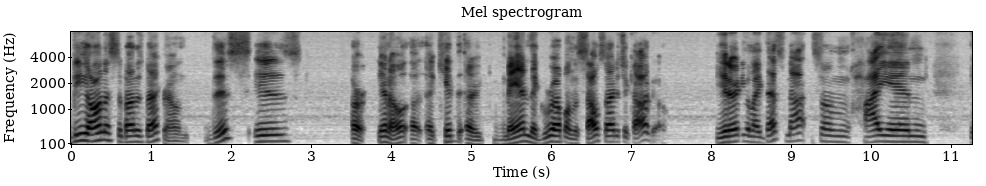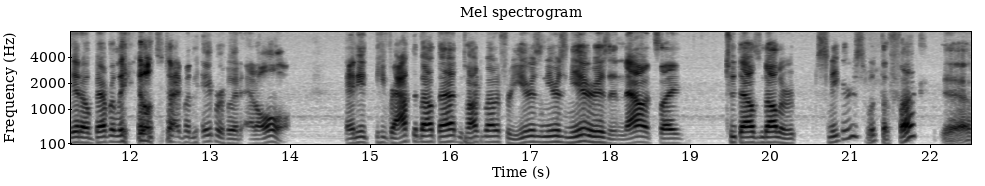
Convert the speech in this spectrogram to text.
be honest about his background. This is, or you know, a, a kid, a man that grew up on the south side of Chicago. You know, you're like that's not some high end, you know, Beverly Hills type of neighborhood at all. And he he rapped about that and talked about it for years and years and years, and now it's like two thousand dollar sneakers. What the fuck? Yeah,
